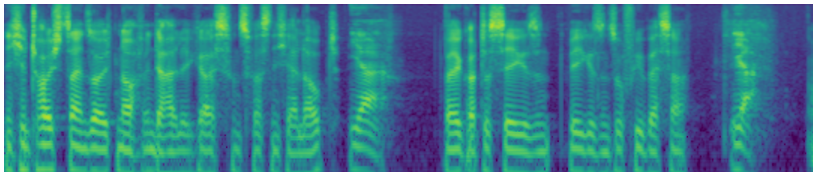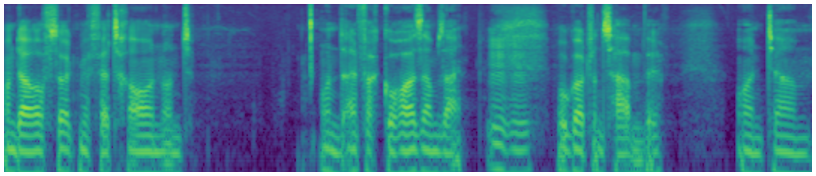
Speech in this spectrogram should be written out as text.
nicht enttäuscht sein sollten, auch wenn der Heilige Geist uns was nicht erlaubt, ja, weil Gottes Wege sind, Wege sind so viel besser. ja. Und darauf sollten wir vertrauen und, und einfach gehorsam sein, Mhm. wo Gott uns haben will. Und ähm,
